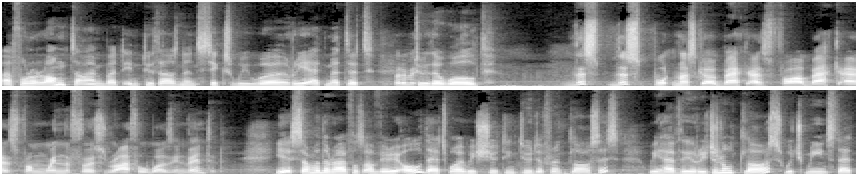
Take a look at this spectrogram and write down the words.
uh, for a long time. But in 2006, we were readmitted to the world. This this sport must go back as far back as from when the first rifle was invented. Yes, some of the rifles are very old. That's why we shoot in two different classes. We have the original class, which means that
